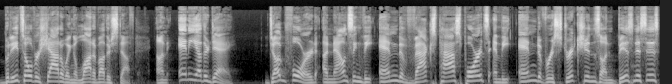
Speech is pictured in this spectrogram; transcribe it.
but it's overshadowing a lot of other stuff. On any other day, Doug Ford announcing the end of vax passports and the end of restrictions on businesses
